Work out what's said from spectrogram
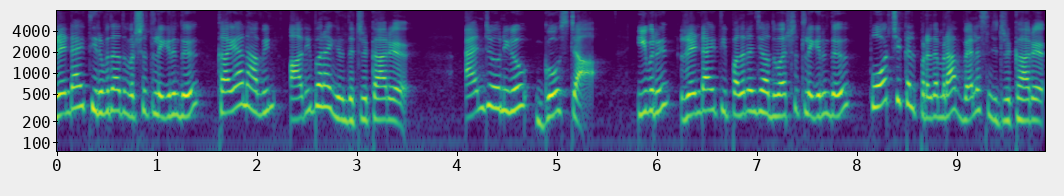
ரெண்டாயிரத்தி இருபதாவது வருஷத்துல இருந்து கயானாவின் அதிபராக இருந்துட்டு இருக்காரு ஆண்டோனியோ கோஸ்டா. இவரு ரெண்டாயிரத்தி பதினஞ்சாவது வருஷத்துல இருந்து போர்ச்சுகல் பிரதமராக வேலை செஞ்சுட்டு இருக்காரு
